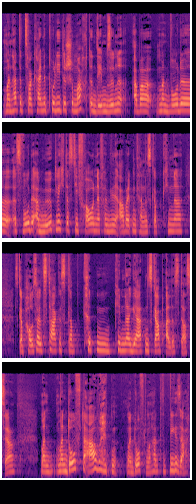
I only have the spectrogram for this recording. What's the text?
Man hatte zwar keine politische Macht in dem Sinne, aber man wurde, es wurde ermöglicht, dass die Frau in der Familie arbeiten kann. Es gab Kinder, es gab Haushaltstag, es gab Krippen, Kindergärten, es gab alles das. Ja. Man, man durfte arbeiten, man durfte, man hat, wie gesagt,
